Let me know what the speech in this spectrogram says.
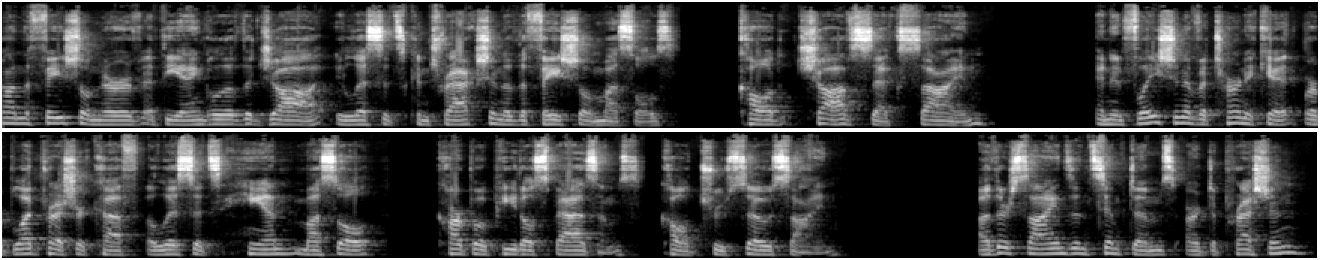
on the facial nerve at the angle of the jaw elicits contraction of the facial muscles, called Chvostek's sign. An inflation of a tourniquet or blood pressure cuff elicits hand muscle carpopedal spasms, called Trousseau sign. Other signs and symptoms are depression,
